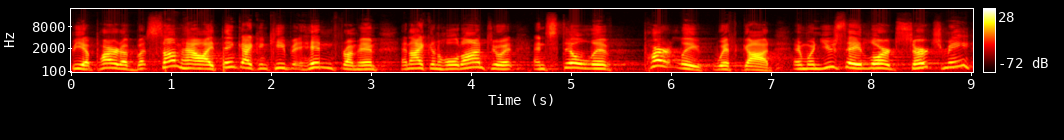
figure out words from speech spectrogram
be a part of, but somehow I think I can keep it hidden from Him and I can hold on to it and still live partly with God. And when you say, Lord, search me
